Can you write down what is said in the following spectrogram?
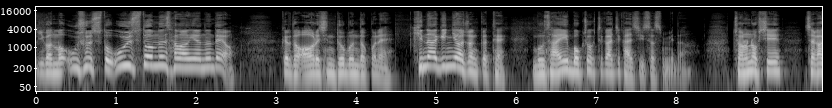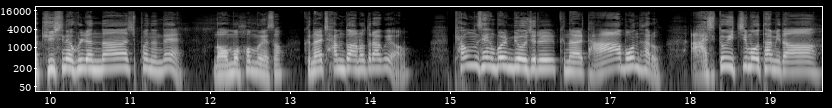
이건 뭐 웃을 수도 울 수도 없는 상황이었는데요. 그래도 어르신 두 분 덕분에 기나긴 여정 끝에 무사히 목적지까지 갈 수 있었습니다. 저는 혹시 제가 귀신에 홀렸나 싶었는데 너무 허무해서 그날 잠도 안 오더라고요. 평생 볼 묘지를 그날 다 본 하루 아직도 잊지 못합니다.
